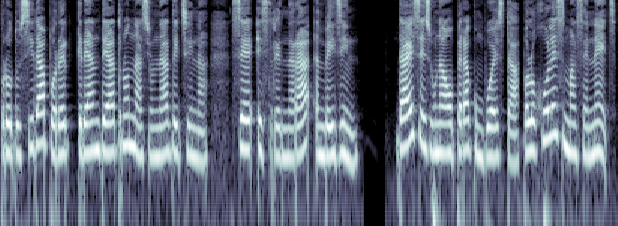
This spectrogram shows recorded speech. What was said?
producida por el Gran Teatro Nacional de China, se estrenará en Beijing. Daes es una ópera compuesta por Jules Massenet,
